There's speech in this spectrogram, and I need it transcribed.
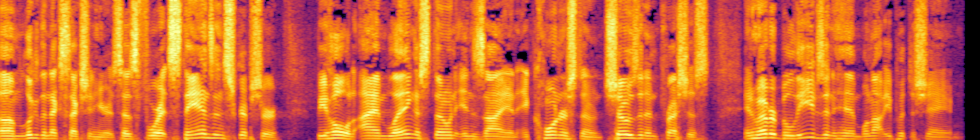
Um, look at the next section here. It says, "For it stands in Scripture." Behold, I am laying a stone in Zion, a cornerstone, chosen and precious, and whoever believes in him will not be put to shame.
